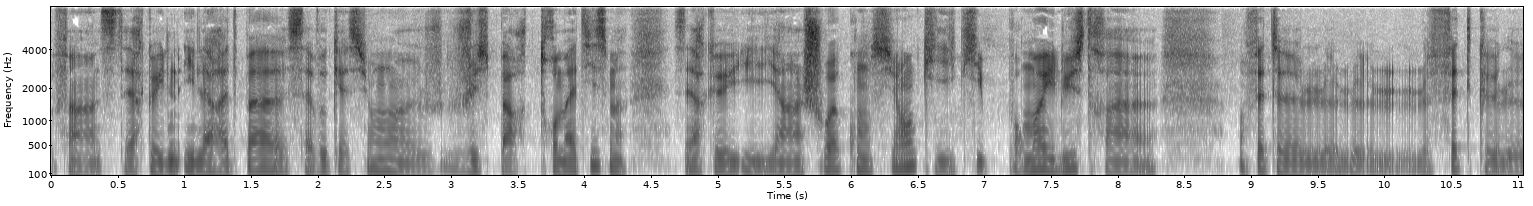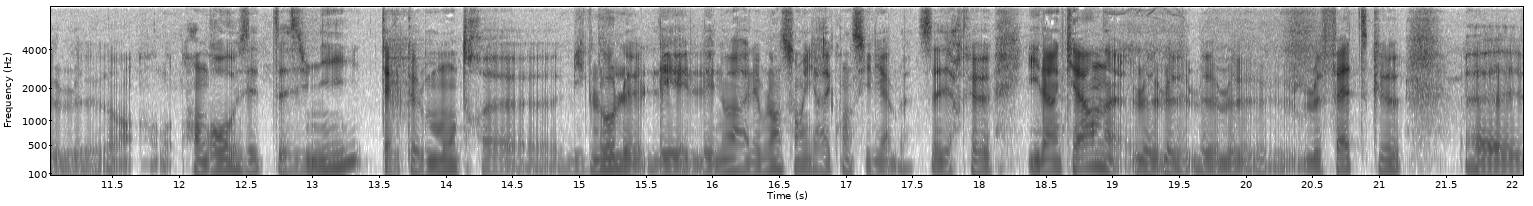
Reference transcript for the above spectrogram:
Enfin, c'est-à-dire qu'il n'arrête pas sa vocation euh, ju- juste par traumatisme. C'est-à-dire qu'il y a un choix conscient qui, qui pour moi, illustre. En fait, euh, le, fait que, le, en, gros, aux États-Unis, tel que le montre euh, Bigelow, le- les, Noirs et les Blancs sont irréconciliables. C'est-à-dire qu'il incarne le fait que, euh,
